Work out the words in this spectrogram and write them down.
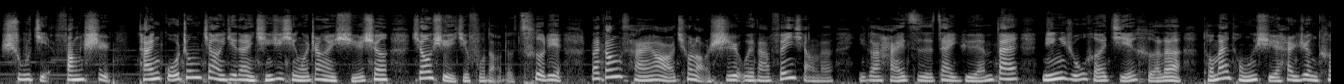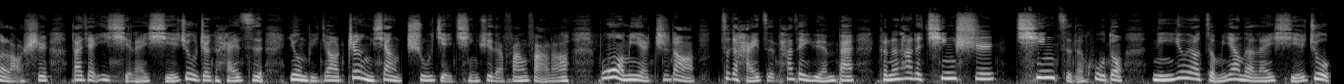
疏解方式。谈国中教育阶段情绪行为障碍学生教学以及辅导的策略。那刚才啊，邱老师为大家分享了一个孩子在原班，您如何结合了同班同学和任课老师，大家一起来协助这个孩子用比较正向疏解情绪的方法了啊。不过我们也知道，这个孩子他在原班，可能他的亲师。亲子的互动，你又要怎么样的来协助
